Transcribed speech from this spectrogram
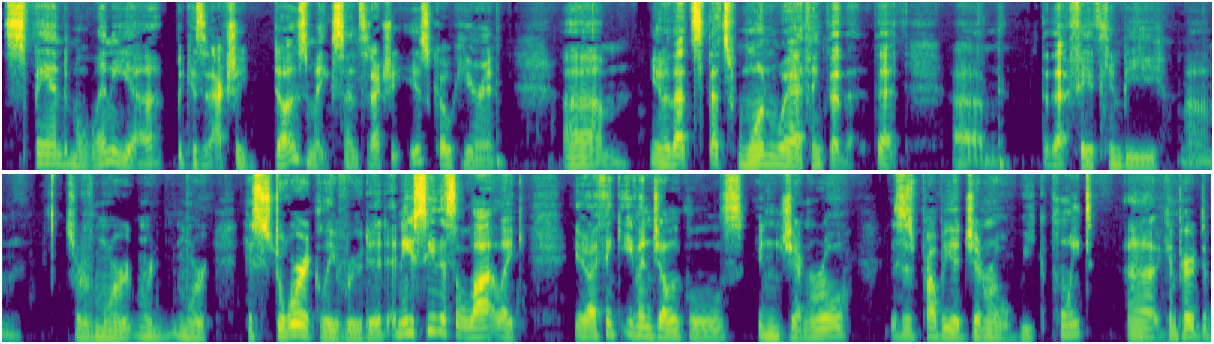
spanned millennia because it actually does make sense. It actually is coherent. Um, you know that's that's one way i think that that um, that that faith can be um, sort of more more more historically rooted. And you see this a lot like you know i think evangelicals in general this is probably a general weak point uh, compared to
